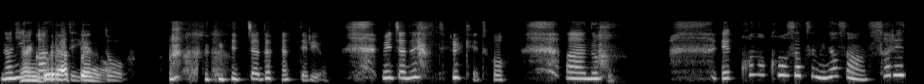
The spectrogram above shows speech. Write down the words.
何かっっていうと めっちゃどうやってるよ。めっちゃどうやってるけどあの えこの考察皆さんされ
